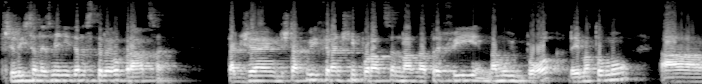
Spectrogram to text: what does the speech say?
příliš se nezmění ten styl jeho práce. Takže když takový finanční poradce natrefí na můj blog, dejme tomu, a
